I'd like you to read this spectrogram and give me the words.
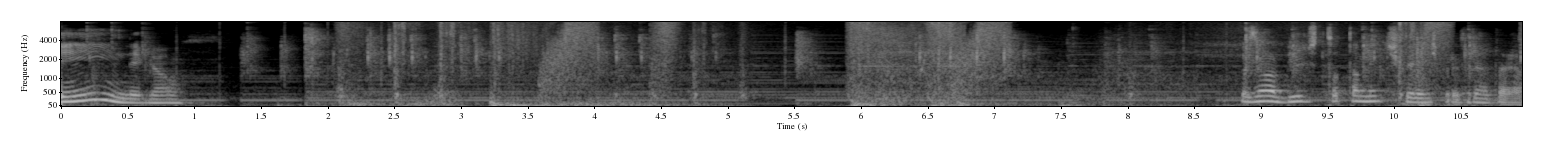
Bem legal. Vou fazer uma build totalmente diferente para enfrentar ela.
